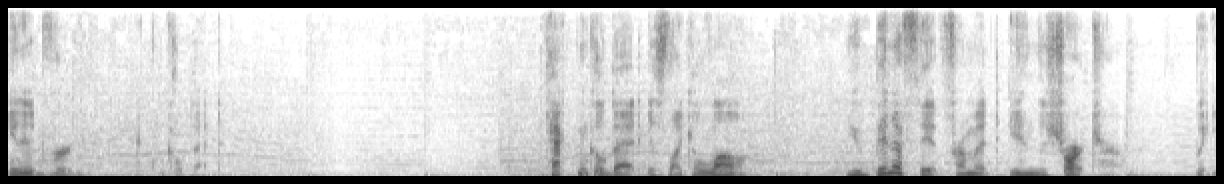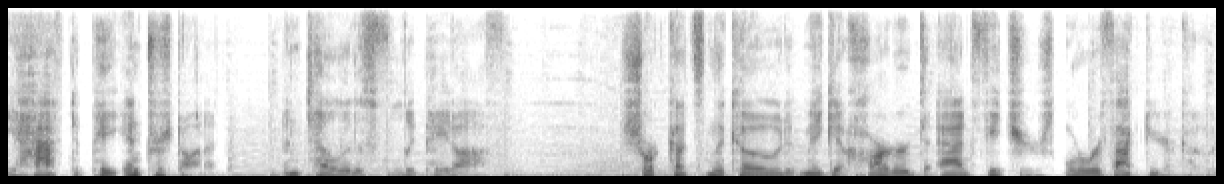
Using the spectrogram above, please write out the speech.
inadvertent technical debt. Technical debt is like a loan. You benefit from it in the short term, but you have to pay interest on it until it is fully paid off. Shortcuts in the code make it harder to add features or refactor your code.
